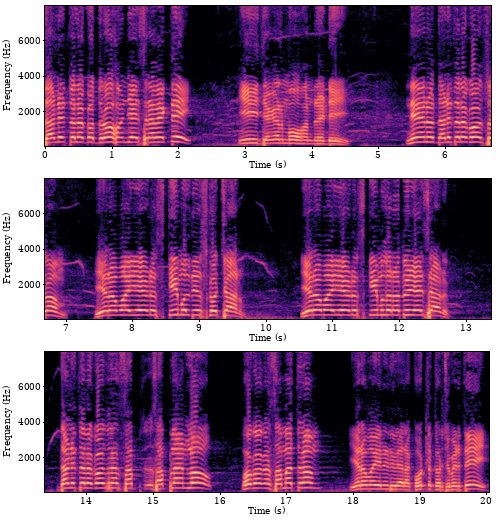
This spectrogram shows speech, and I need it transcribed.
దళితులకు ద్రోహం చేసిన వ్యక్తి ఈ జగన్మోహన్ రెడ్డి. నేను దళితుల కోసం ఇరవై ఏడు స్కీములు తీసుకొచ్చాను. ఇరవై ఏడు స్కీములు రద్దు చేశాడు. దళితుల కోసం సబ్ సప్లాన్లో ఒక్కొక్క సంవత్సరం ఇరవై ఎనిమిది వేల కోట్లు ఖర్చు పెడితే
